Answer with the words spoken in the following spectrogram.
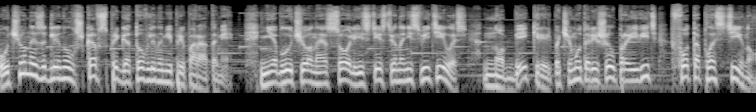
ученый заглянул в шкаф с приготовленными препаратами. Необлученная соль, естественно, не светилась, но Беккерель почему-то решил проявить фотопластину.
